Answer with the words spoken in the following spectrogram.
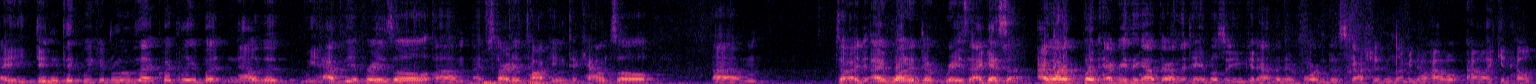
I didn't think we could move that quickly, but now that we have the appraisal, um, I've started talking to counsel. Um, so I, I wanted to raise, that. I guess, I want to put everything out there on the table so you can have an informed discussion and let me know how, how I can help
